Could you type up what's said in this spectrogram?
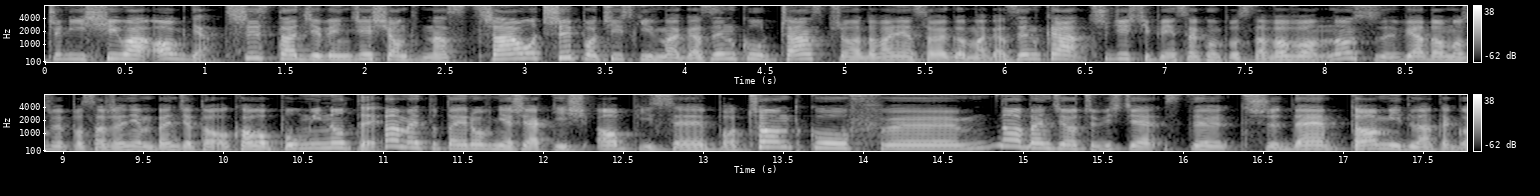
czyli siła ognia. 390 na na strzał, 3 pociski w magazynku, czas przeładowania całego magazynka 35 sekund podstawowo, no z, wiadomo z wyposażeniem będzie to około pół minuty. Mamy tutaj również jakiś opis e, początków, e, no będzie oczywiście styl 3D, to mi dla tego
